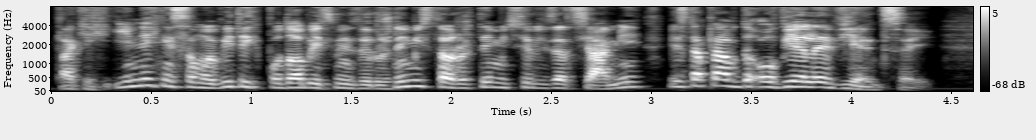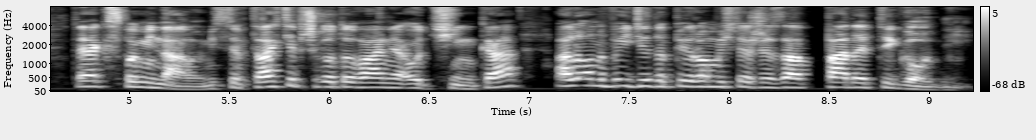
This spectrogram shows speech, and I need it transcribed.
Takich innych niesamowitych podobieństw między różnymi starożytnymi cywilizacjami jest naprawdę o wiele więcej. Tak jak wspominałem, jestem w trakcie przygotowania odcinka, ale on wyjdzie dopiero myślę, że za parę tygodni.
